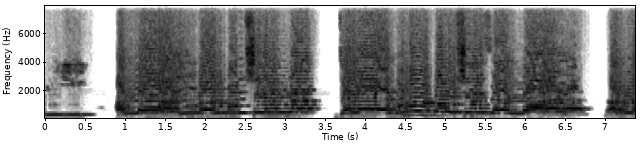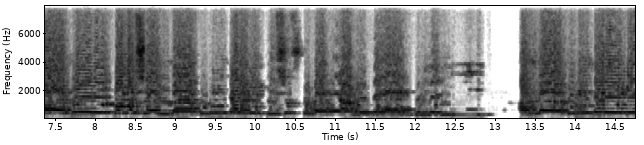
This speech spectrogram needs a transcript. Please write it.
দিন। আল্লাহ এই মানববর্ষে আল্লাহ যারা দূর প্রবেশে আছে, আল্লাহ আল্লাহ দূর প্রবেশে আল্লাহ তুমি তাদেরকে দিন আল্লাহ তুমি তাদেরকে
